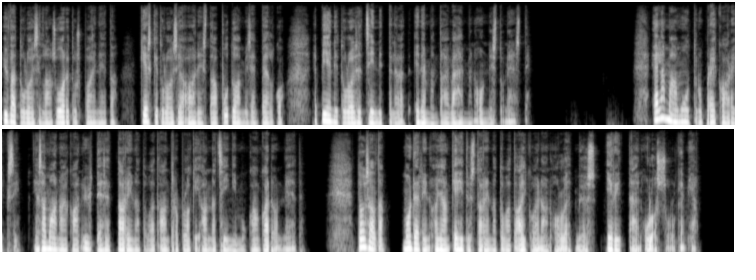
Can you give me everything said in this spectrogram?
Hyvätuloisilla on suorituspaineita, keskituloisia ahdistaa putoamisen pelko ja pienituloiset sinnittelevät enemmän tai vähemmän onnistuneesti. Elämä on muuttunut prekaariksi ja samaan aikaan yhteiset tarinat ovat antropologi Anna Zingin mukaan kadonneet. Toisaalta modernin ajan kehitystarinat ovat aikoinaan olleet myös erittäin ulossulkevia.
